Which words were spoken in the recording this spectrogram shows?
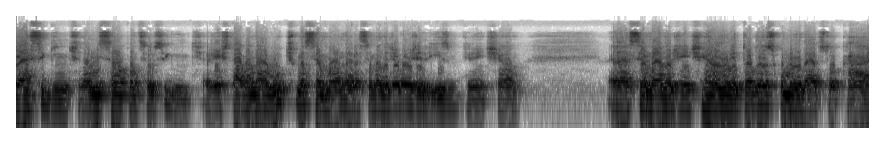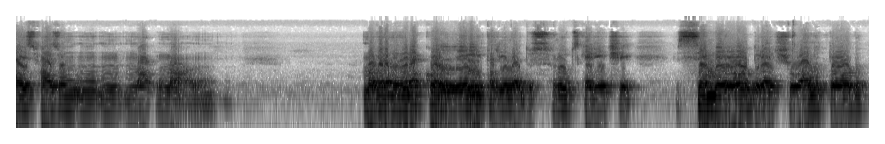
que é a seguinte, na missão aconteceu o seguinte, a gente estava na última semana, era a semana de evangelismo, que a gente chama, é semana onde a gente reúne todas as comunidades locais, faz um, um, uma, uma, um, uma, verdadeira colheita ali né, dos frutos que a gente semeou durante o ano todo.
